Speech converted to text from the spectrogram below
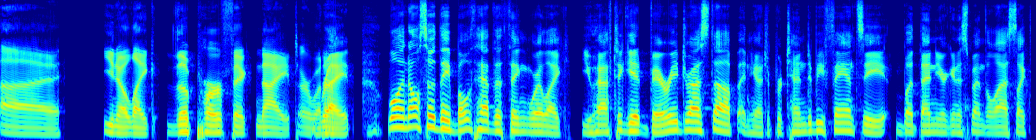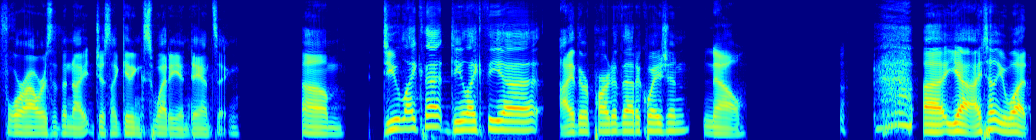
uh you know like the perfect night or whatever. Right. Well, and also they both have the thing where like you have to get very dressed up and you have to pretend to be fancy, but then you're going to spend the last like 4 hours of the night just like getting sweaty and dancing. Um do you like that? Do you like the uh either part of that equation? No. Uh yeah, I tell you what,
